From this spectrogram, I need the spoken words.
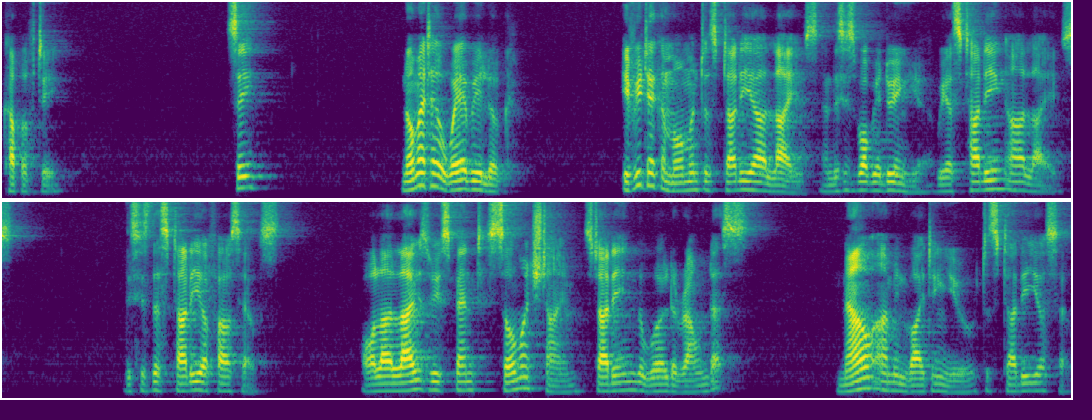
cup of tea. See, no matter where we look, if we take a moment to study our lives, and this is what we're doing here, we are studying our lives. This is the study of ourselves. All our lives we've spent so much time studying the world around us. Now I'm inviting you to study yourself.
